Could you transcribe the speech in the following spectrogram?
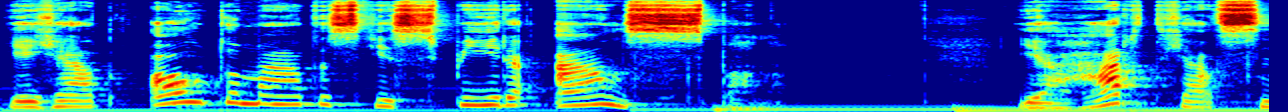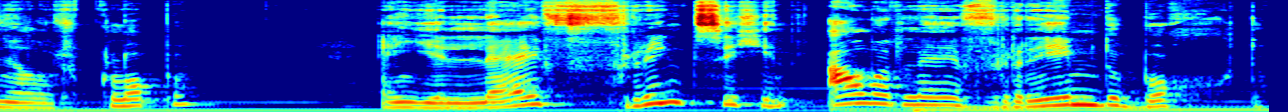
Je gaat automatisch je spieren aanspannen. Je hart gaat sneller kloppen en je lijf wringt zich in allerlei vreemde bochten.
